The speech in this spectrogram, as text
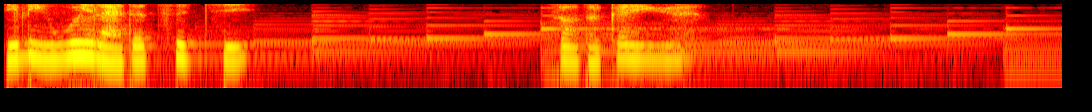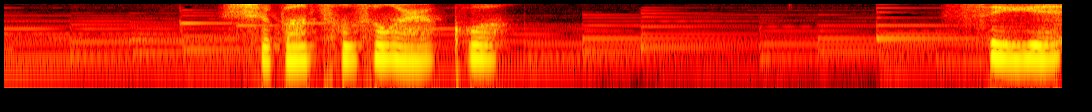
引领未来的自己走得更远。时光匆匆而过，岁月。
